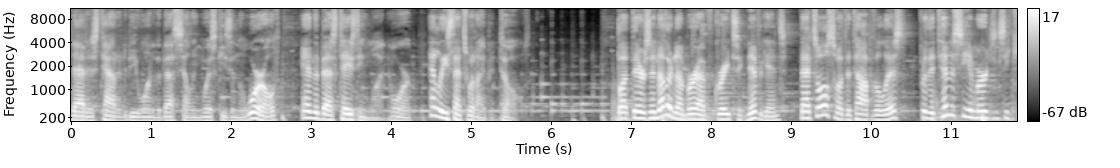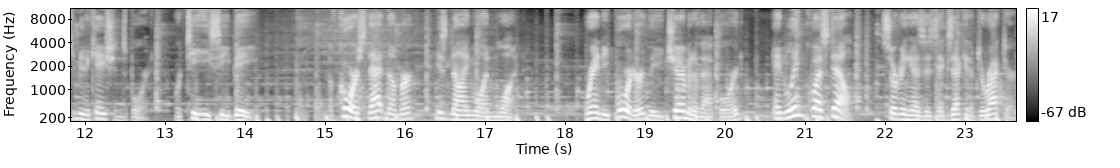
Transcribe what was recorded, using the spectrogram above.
That is touted to be one of the best selling whiskeys in the world and the best tasting one, or at least that's what I've been told. But there's another number of great significance that's also at the top of the list for the Tennessee Emergency Communications Board, or TECB. Of course, that number is 911. Randy Porter, the chairman of that board, and Lynn Questell, serving as its executive director,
